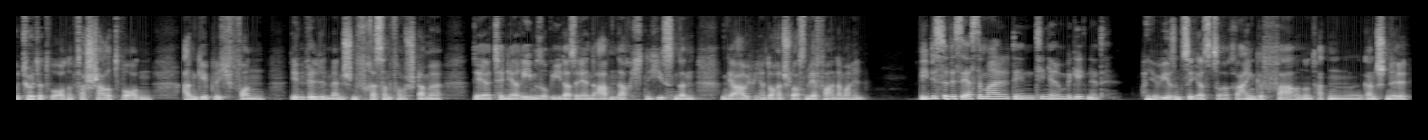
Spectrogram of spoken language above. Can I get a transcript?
getötet worden und verscharrt worden, angeblich von den wilden Menschenfressern vom Stamme der Tenyarim, so wie das in den Abendnachrichten hießen. Dann, ja, habe ich mich dann doch entschlossen, wir fahren da mal hin. Wie bist du das erste Mal den Tenyarim begegnet? Wir sind zuerst reingefahren und hatten ganz schnell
